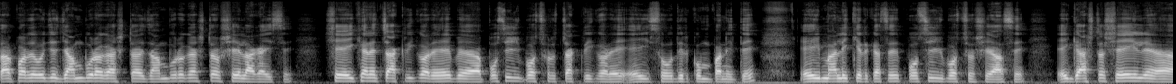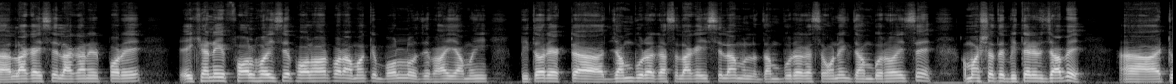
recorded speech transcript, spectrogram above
তারপরে ওই যে জাম্বুরা গাছটা জাম্বুরা গাছটাও সে লাগাইছে। সে এইখানে চাকরি করে পঁচিশ বছর চাকরি করে এই সৌদির কোম্পানিতে। এই মালিকের কাছে পঁচিশ বছর সে আছে। এই গাছটা সেই লাগাইছে, লাগানোর পরে এইখানেই ফল হয়েছে, ফল হওয়ার পর আমাকে বলল যে, ভাই, আমি ভিতরে একটা জাম্বুরা গাছ লাগাইছিলাম, জাম্বুরা গাছে অনেক জাম্বুর হয়েছে, আমার সাথে ভিতরে যাবে একটু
